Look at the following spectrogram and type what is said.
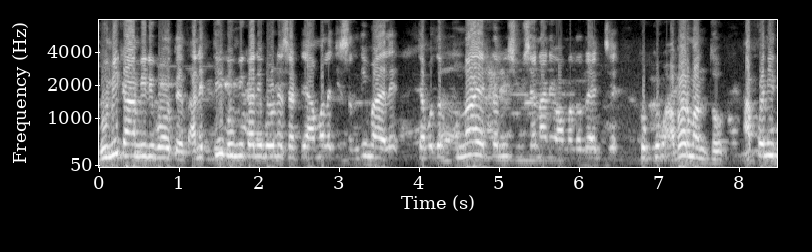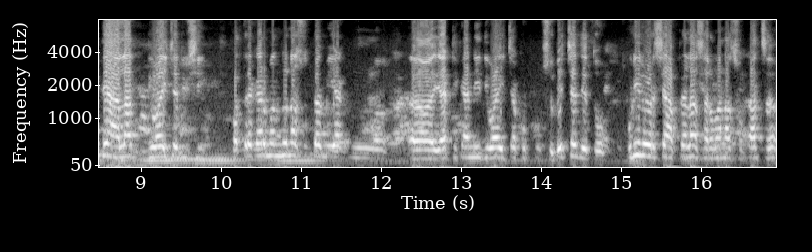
भूमिका आम्ही निभावतोय. आणि ती भूमिका निभावण्यासाठी आम्हाला जी संधी मिळाली त्याबद्दल पुन्हा एकदा मी शिवसेना आणि वामनदादा यांचे खूप खूप आभार मानतो. आपण इथे आलात दिवाळीच्या दिवशी. पत्रकार बंधूंना सुद्धा मी या ठिकाणी दिवाळीच्या खूप खूप शुभेच्छा देतो. पुढील वर्षी आपल्याला सर्वांना सुखाचं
